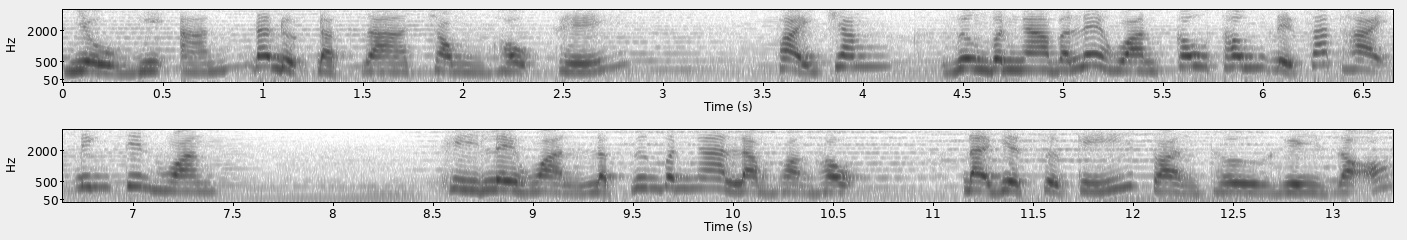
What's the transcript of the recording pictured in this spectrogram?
Nhiều nghi án đã được đặt ra trong hậu thế. Phải chăng Dương Vân Nga và Lê Hoàn câu thông để sát hại Đinh Tiên Hoàng? Khi Lê Hoàn lập Dương Vân Nga làm hoàng hậu, Đại Việt Sử Ký toàn thư ghi rõ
